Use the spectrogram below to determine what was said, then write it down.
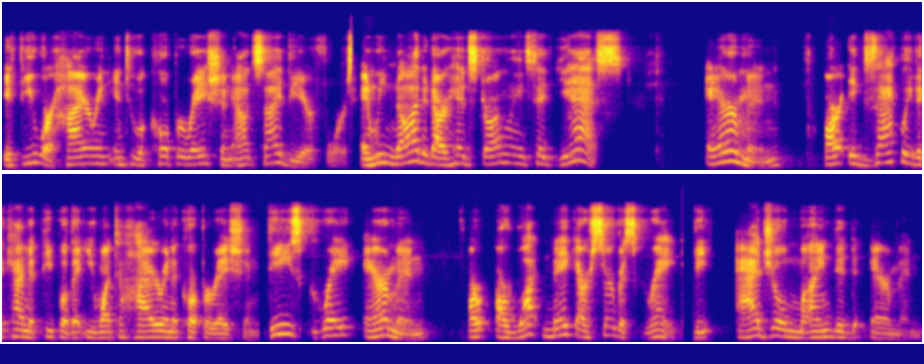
if you were hiring into a corporation outside the air force. And we nodded our head strongly and said yes airmen are exactly the kind of people that you want to hire in a corporation. These great airmen are, are what make our service great. The agile minded airmen,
